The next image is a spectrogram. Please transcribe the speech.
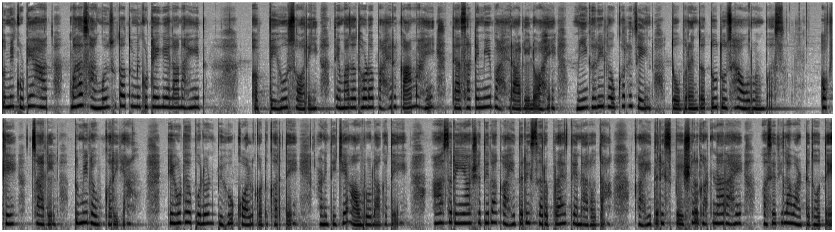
तुम्ही कुठे आहात? मला सांगूनसुद्धा तुम्ही कुठे गेला नाहीत? पिहू सॉरी हो, ते माझं थोडं बाहेर काम आहे त्यासाठी मी बाहेर आलेलो आहे. मी घरी लवकरच येईन. तोपर्यंत तू तुझं आवरून बस. ओके चालेल. तुम्ही लवकर या. एवढं बोलून पिहू कॉल कट करते आणि तिचे आवरू लागते. आज रियांश तिला काहीतरी सरप्राईज देणार होता. काहीतरी स्पेशल घटणार आहे असे तिला वाटत होते.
